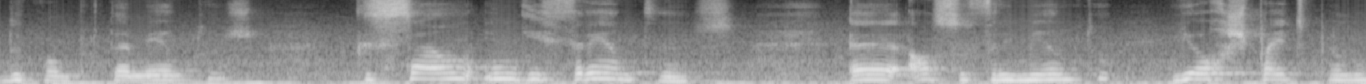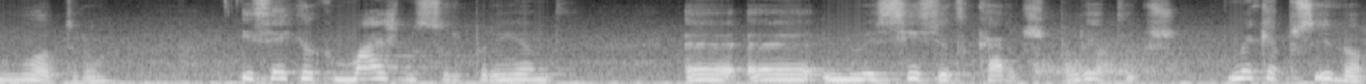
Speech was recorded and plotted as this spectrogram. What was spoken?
de comportamentos que são indiferentes uh, ao sofrimento e ao respeito pelo outro. Isso é aquilo que mais me surpreende uh, uh, no exercício de cargos políticos. Como é que é possível?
